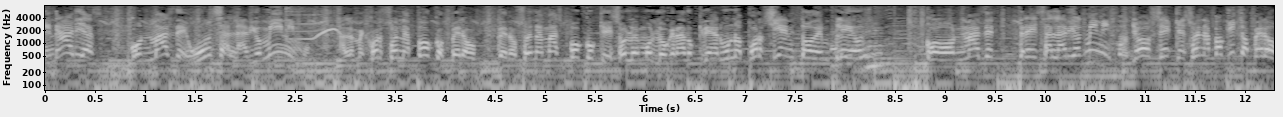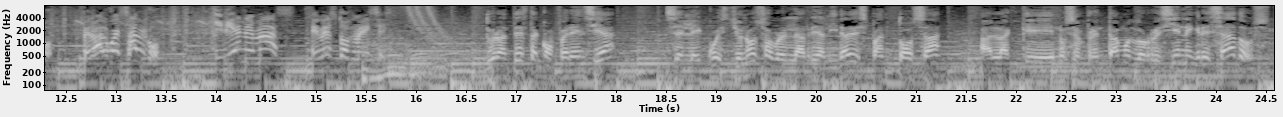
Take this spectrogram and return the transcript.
en áreas con más de un salario mínimo. A lo mejor suena poco, pero, pero suena más poco que solo hemos logrado crear 1% de empleos con más de tres salarios mínimos. Yo sé que suena poquito, pero, pero algo es algo. Y viene más en estos meses. Durante esta conferencia se le cuestionó sobre la realidad espantosa a la que nos enfrentamos los recién egresados.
